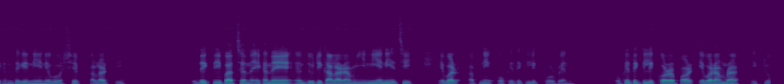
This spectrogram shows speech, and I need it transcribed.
এখান থেকে নিয়ে নেব শেপ কালারটি তো দেখতেই পাচ্ছেন এখানে দুটি কালার আমি নিয়ে নিয়েছি। এবার আপনি ওকেতে ক্লিক করবেন। ওকেতে ক্লিক করার পর এবার আমরা একটু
